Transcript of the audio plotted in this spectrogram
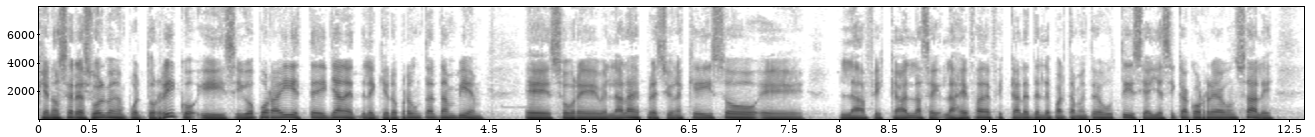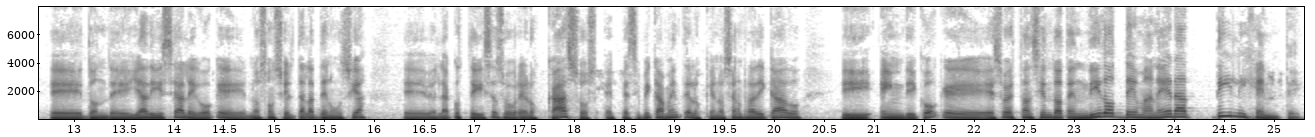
que no se resuelven en Puerto Rico. Y sigo por ahí, este Janet, le quiero preguntar también eh, sobre, ¿verdad? Las expresiones que hizo eh, la fiscal, la, la jefa de fiscales del Departamento de Justicia, Jessica Correa González, eh, donde ella dice, alegó que no son ciertas las denuncias, eh, ¿verdad? Que usted dice sobre los casos, específicamente los que no se han radicado, y, e indicó que esos están siendo atendidos de manera diligente.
